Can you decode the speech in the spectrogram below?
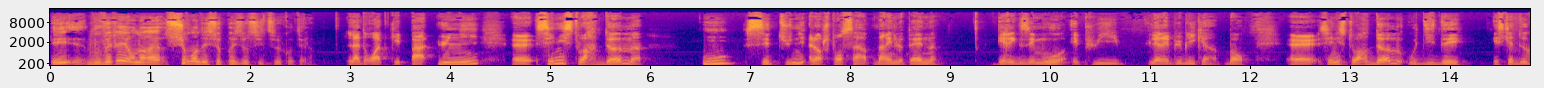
et vous verrez, on aura sûrement des surprises aussi de ce côté-là. La droite qui n'est pas unie, euh, c'est une histoire d'hommes ou c'est une... Alors je pense à Marine Le Pen, Éric Zemmour, et puis les Républicains. Bon, c'est une histoire d'hommes ou d'idées? Est-ce qu'il y a de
